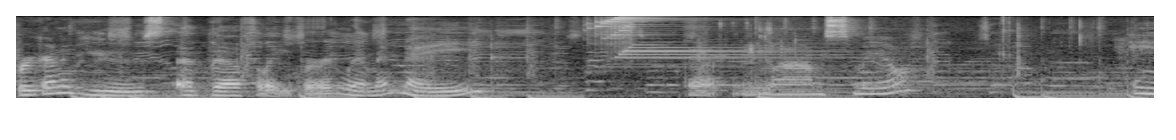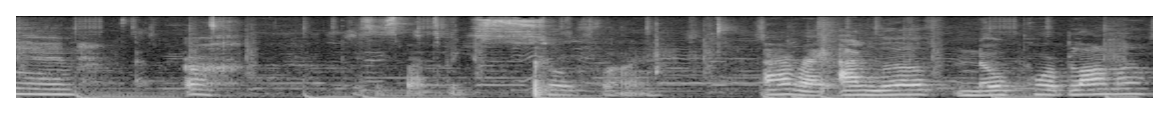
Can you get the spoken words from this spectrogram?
We're gonna use the flavored lemonade, that lime smell. And, oh, this is about to be so fun. All right, I love No Problema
